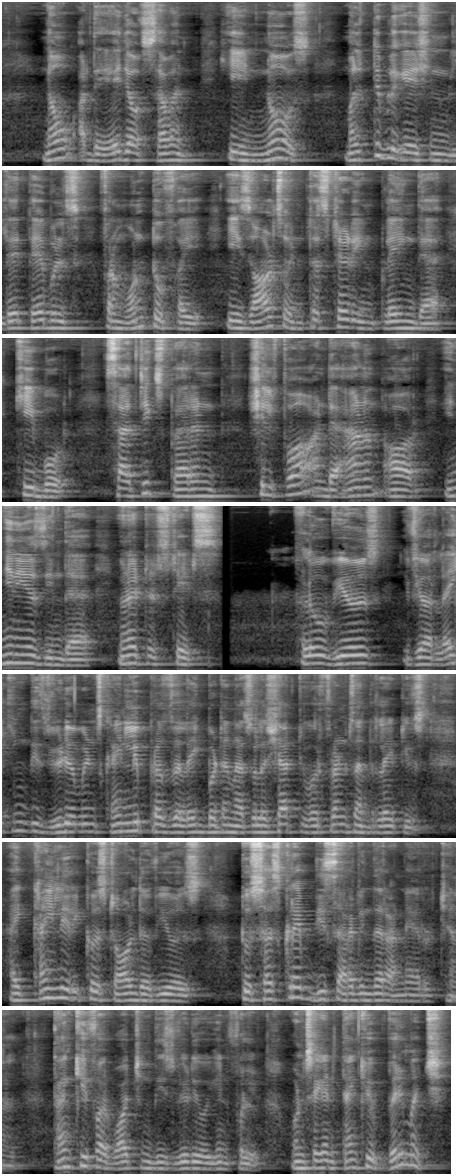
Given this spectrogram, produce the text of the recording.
Now at the age of 7, he knows multiplication tables from 1 to 5. He is also interested in playing the keyboard. Sathvik's parents Shilpa and Anand are engineers in the United States. Hello viewers, if you are liking this video means kindly press the like button as well as share to your friends and relatives. I kindly request all the viewers to subscribe this Aravindar Annai Arul channel. Thank you for watching this video in full. Once again, thank you very much.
